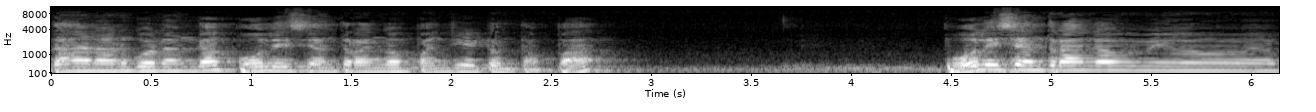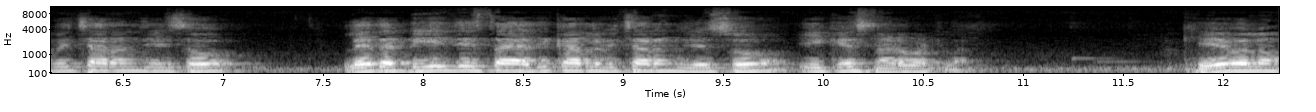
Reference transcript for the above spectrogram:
దాని అనుగుణంగా పోలీస్ యంత్రాంగం పనిచేయటం తప్ప పోలీస్ యంత్రాంగం విచారణ చేసో లేదా డీజీ స్థాయి అధికారులు విచారణ చేసో ఈ కేసు నడవట్ల. కేవలం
